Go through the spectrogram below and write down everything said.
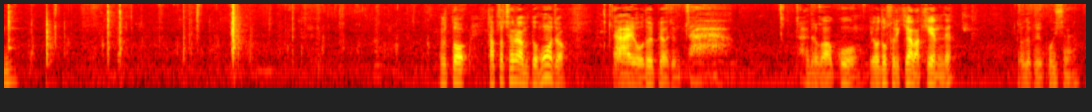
음. 그리고 또 잡사처럼 하면 또 홍어죠 야이 오돌뼈 지금 쫙잘 들어가갖고 이 오돌 소리 기가 막히겠는데? 오돌뼈 지금 보이시나요?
